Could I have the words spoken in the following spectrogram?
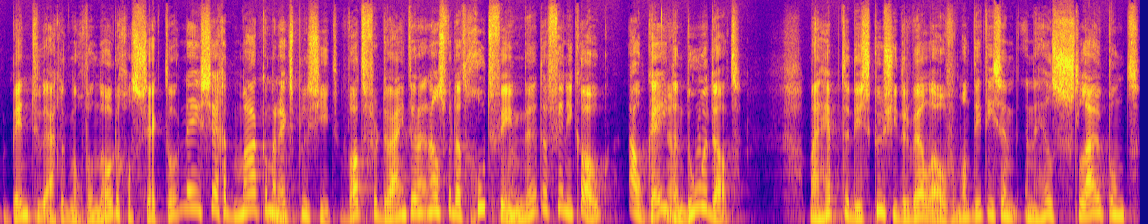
bent u eigenlijk nog wel nodig als sector? Nee, zeg het, maak hem maar expliciet. Wat verdwijnt er? En als we dat goed vinden, dat vind ik ook. Nou, Oké, dan doen we dat. Maar heb de discussie er wel over. Want dit is een, een heel sluipend,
